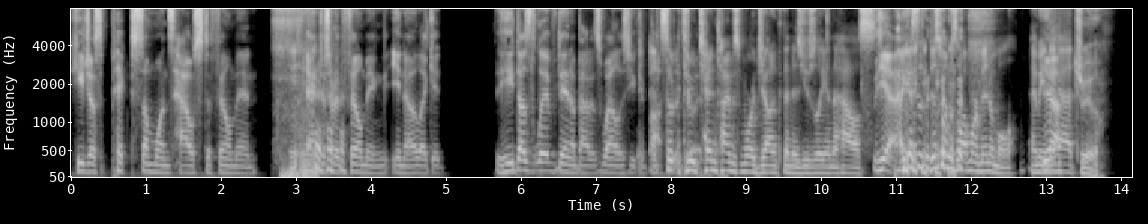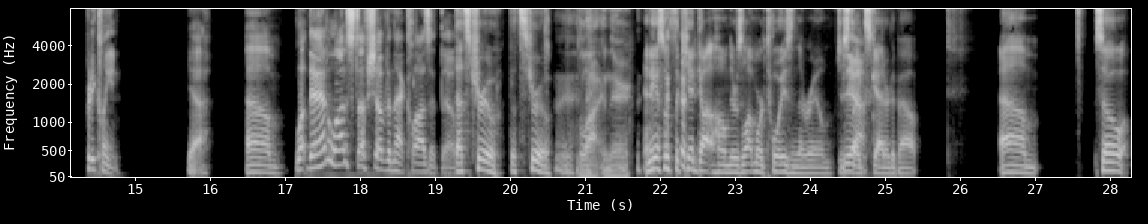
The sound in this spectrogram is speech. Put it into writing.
he just picked someone's house to film in and just started filming. You know, like it. He does lived in about as well as you could so, possibly through do ten times more junk than is usually in the house. Yeah. I guess this, this one was a lot more minimal. I mean, Yeah. they had True. pretty clean. yeah. Um, Lo- They had a lot of stuff shoved in that closet, though. that's true. That's true. A lot in there. And I guess once the kid got home, there was a lot more toys in the room, just Yeah. like scattered about. Um, so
